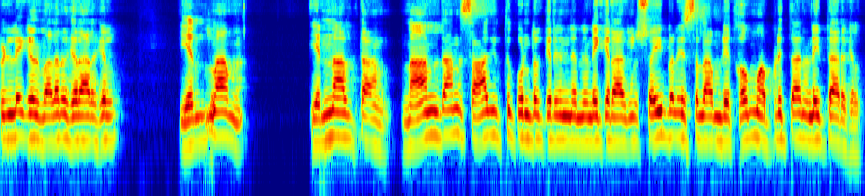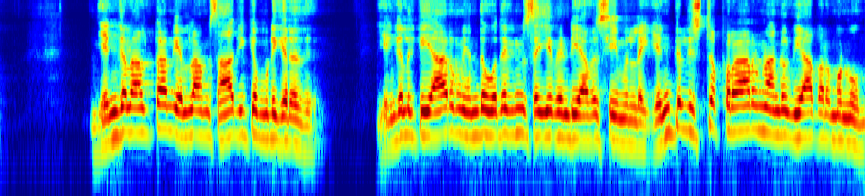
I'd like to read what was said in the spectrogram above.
பிள்ளைகள் வளர்கிறார்கள். எல்லாம் என்னால் தான் நான் தான் சாதித்து கொண்டிருக்கிறேன் என்று நினைக்கிறார்கள். ஷொய்ப் அலி இஸ்லாமுடைய கம் அப்படித்தான் நினைத்தார்கள். எங்களால் தான் எல்லாம் சாதிக்க முடிகிறது? எங்களுக்கு யாரும் எந்த உதவியும் செய்ய வேண்டிய அவசியம் இல்லை. எங்கள் இஷ்டப்பிரகாரம் நாங்கள் வியாபாரம் பண்ணுவோம்.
